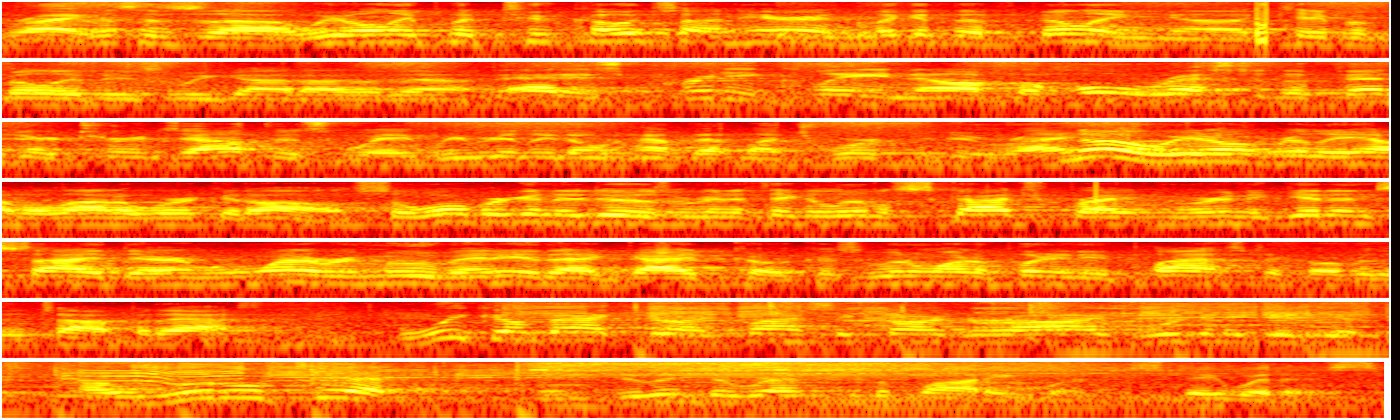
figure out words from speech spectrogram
Right. This is uh, we only put two coats on here, and look at the filling uh, capabilities we got out of that. That is pretty clean. Now, if the whole rest of the fender turns out this way, we really don't have that much work to do, right? No, we don't really have a lot of work at all. So what we're going to do is we're going to take a little Scotch Brite and we're going to get inside there, and we want to remove any of that guide coat because we don't want to put any plastic over the top of that. When we come back here on Classic Car Garage, we're going to give you a little tip in doing the rest of the body work. Stay with us.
